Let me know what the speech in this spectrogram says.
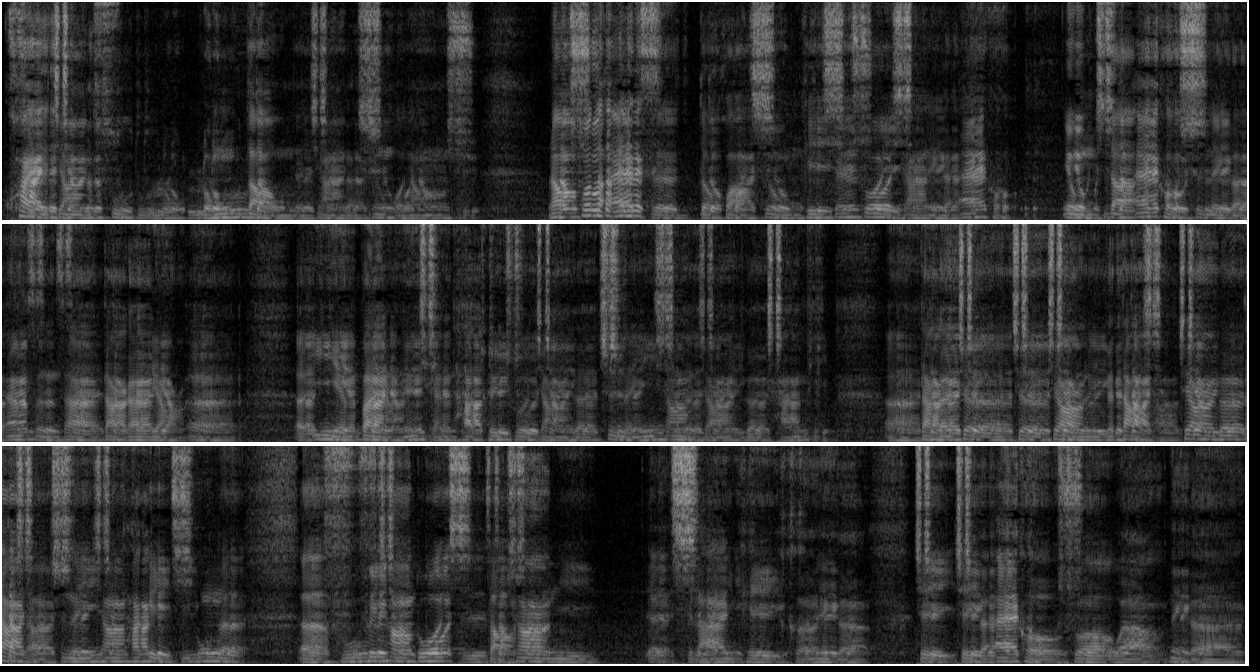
快的这样一个速度融融入到我们的这样一个生活当中去。然后说到 Alex 的话，其实我们可以先说一下那个 Echo，因为我们知道 Echo 是那个 Amazon 在大概两呃呃一年半两年前它推出的这样一个智能音箱的这样一个产品，呃大概这这这样的一个大小，这样一个大小的智能音箱，它可以提供的呃服务非常多。其实早上你呃起来，你可以和那个。这这个 Echo 说我要那个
